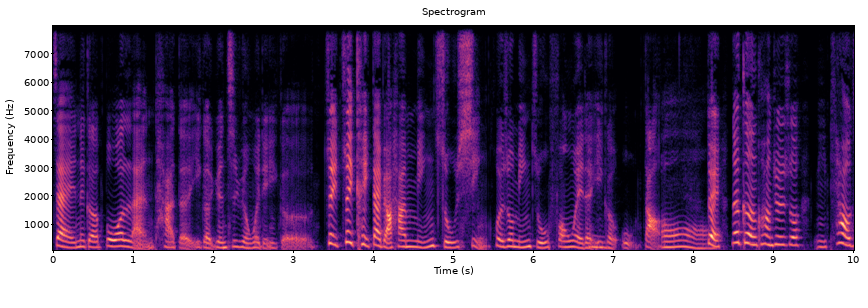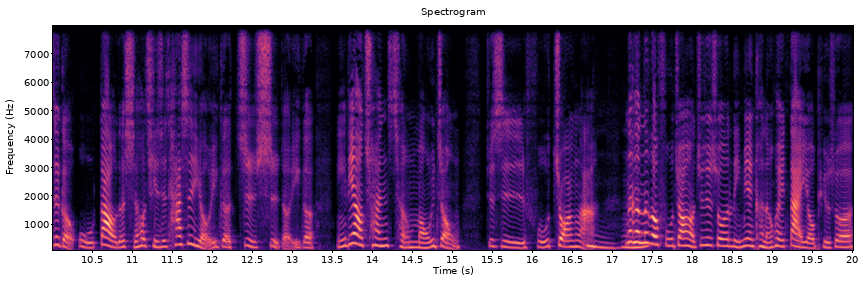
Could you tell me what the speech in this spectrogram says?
在那个波兰，它的一个原汁原味的一个最最可以代表它民族性或者说民族风味的一个舞蹈。哦，对，那更何况就是说你跳这个舞蹈的时候，其实它是有一个制式的一个，你一定要穿成某一种就是服装啊，那个那个服装哦，就是说里面可能会带有，比如说。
